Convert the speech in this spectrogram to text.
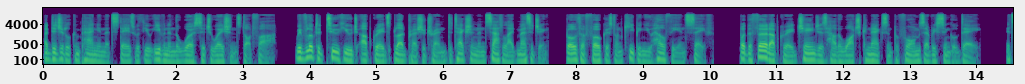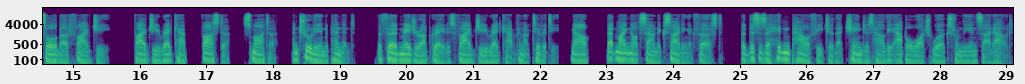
A digital companion that stays with you even in the worst situations. Far. We've looked at two huge upgrades blood pressure trend detection and satellite messaging. Both are focused on keeping you healthy and safe. But the third upgrade changes how the watch connects and performs every single day. It's all about 5G. 5G RedCap, faster, smarter, and truly independent. The third major upgrade is 5G RedCap connectivity. Now, that might not sound exciting at first, but this is a hidden power feature that changes how the Apple Watch works from the inside out.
